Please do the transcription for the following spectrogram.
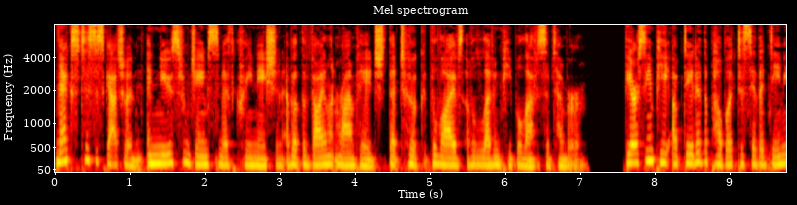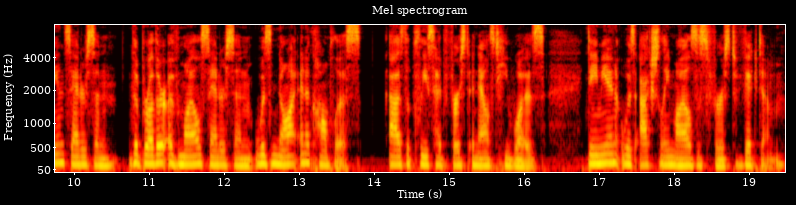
Next to Saskatchewan, and news from James Smith Cree Nation about the violent rampage that took the lives of 11 people last September. The RCMP updated the public to say that Damien Sanderson, the brother of Myles Sanderson, was not an accomplice, as the police had first announced he was. Damien was actually Myles's first victim.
